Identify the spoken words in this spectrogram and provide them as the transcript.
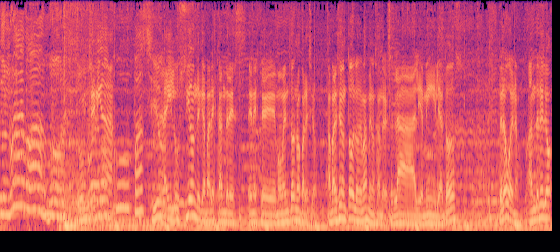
Tu nuevo amor. Tenía la ilusión de que aparezca Andrés en este momento, no apareció. Aparecieron todos los demás menos Andrés, Lali, Emilia, todos. Pero bueno, Andrelo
